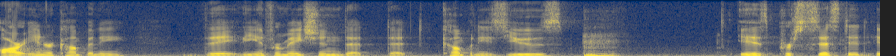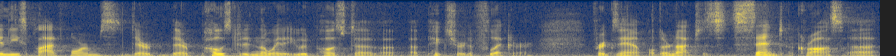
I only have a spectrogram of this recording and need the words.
are intercompany. The, the information that, that companies use is persisted in these platforms. They're, they're posted in the way that you would post a, a, a picture to Flickr, for example. They're not just sent across a,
